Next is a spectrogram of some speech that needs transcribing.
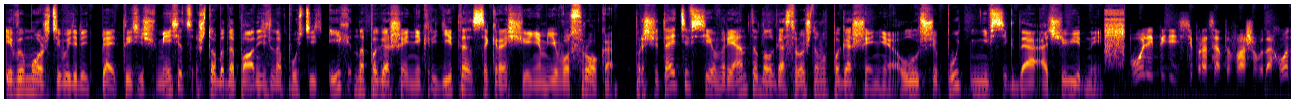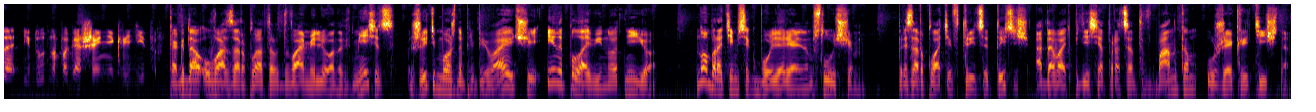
и вы можете выделить 5000 в месяц, чтобы дополнительно пустить их на погашение кредита с сокращением его срока. Просчитайте все варианты долгосрочного погашения. Лучший путь не всегда очевидный. Более 50% вашего дохода идут на погашение кредитов. Когда у вас зарплата в 2 миллиона в месяц, жить можно припеваючи и наполовину от нее. Но обратимся к более реальным случаям. При зарплате в 30 тысяч отдавать 50% банкам уже критично.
